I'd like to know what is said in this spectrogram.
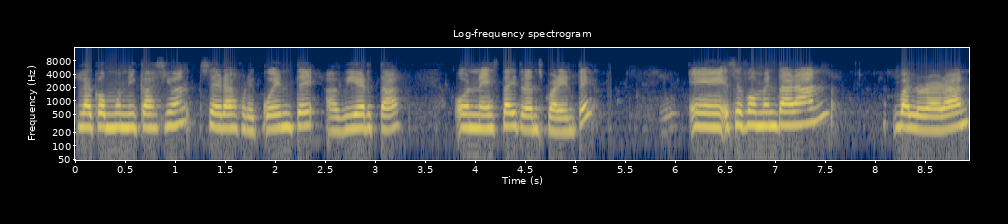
La comunicación será frecuente, abierta, honesta y transparente. Eh, se fomentarán, valorarán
